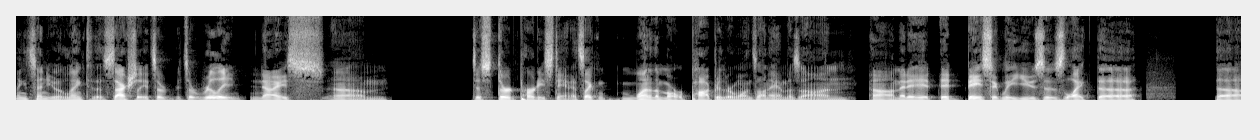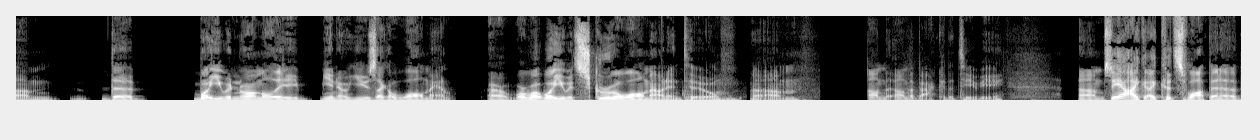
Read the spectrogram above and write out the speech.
I can send you a link to this. Actually, it's a it's a really nice um just third party stand. It's like one of the more popular ones on Amazon. Um, and it it basically uses like the the um, the what you would normally you know use like a wall mount uh, or what what you would screw a wall mount into um, on the on the back of the TV. Um, so yeah, I, I could swap in a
